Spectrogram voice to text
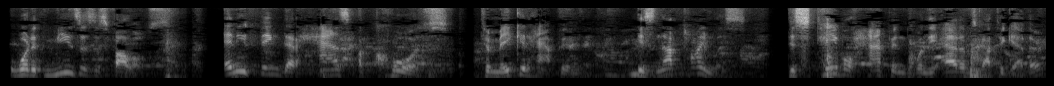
what it means is as follows: anything that has a cause to make it happen is not timeless. This table happened when the atoms got together,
